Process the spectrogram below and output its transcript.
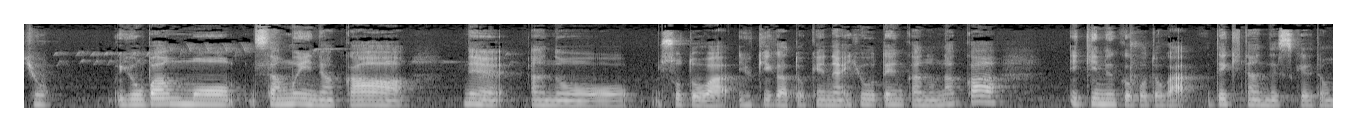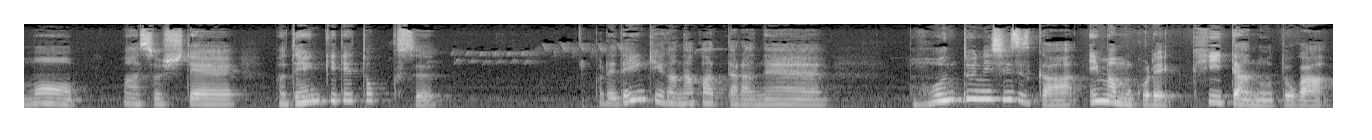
4番も寒い中ねあの外は雪が溶けない氷点下の中生き抜くことができたんですけれども、まあ、そして、まあ、電気デトックスこれ電気がなかったらね本当に静か。今もこれヒーターの音が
